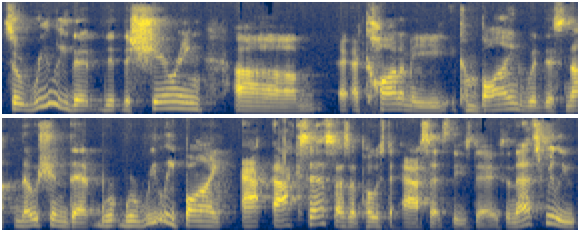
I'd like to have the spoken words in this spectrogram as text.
So really, the the, the sharing um, economy combined with this notion that we're, we're really buying a- access as opposed to assets these days, and that's really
